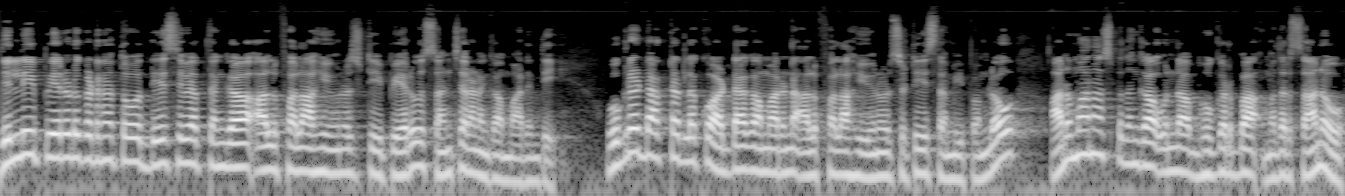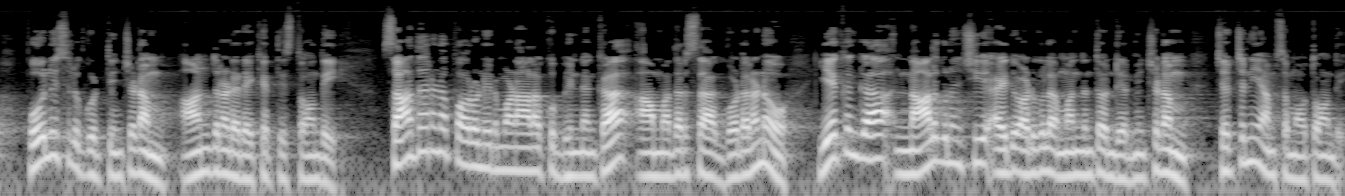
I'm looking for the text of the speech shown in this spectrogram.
ఢిల్లీ పేరుడు ఘటనతో దేశవ్యాప్తంగా అల్ ఫలాహ్ యూనివర్సిటీ పేరు సంచలనంగా మారింది. ఉగ్ర డాక్టర్లకు అడ్డాగా మారిన అల్ ఫలాహ్ యూనివర్సిటీ సమీపంలో అనుమానాస్పదంగా ఉన్న భూగర్భ మదర్సాను పోలీసులు గుర్తించడం ఆందోళన రేకెత్తిస్తోంది. సాధారణ పౌర నిర్మాణాలకు భిన్నంగా ఆ మదర్సా గోడలను ఏకంగా నాలుగు నుంచి ఐదు అడుగుల మందంతో నిర్మించడం చర్చనీయాంశమవుతోంది.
